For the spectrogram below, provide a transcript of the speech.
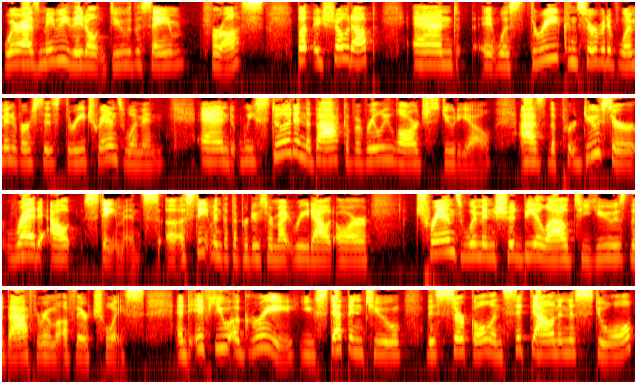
whereas maybe they don't do the same for us. But I showed up, and it was three conservative women versus three trans women. And we stood in the back of a really large studio as the producer read out statements. Uh, a statement that the producer might read out are, trans women should be allowed to use the bathroom of their choice. And if you agree, you step into this circle and sit down in a stool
